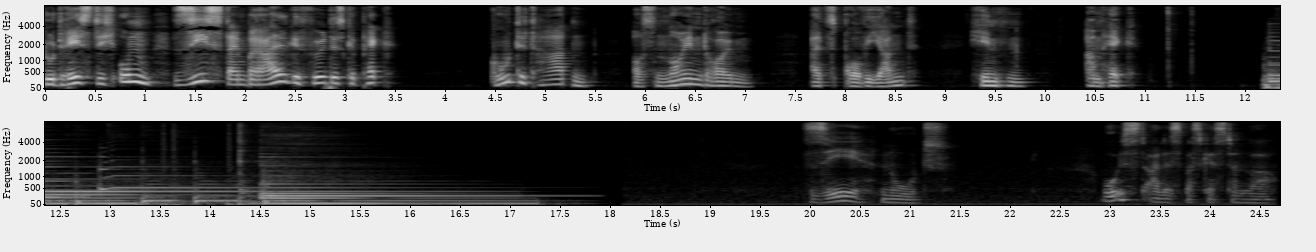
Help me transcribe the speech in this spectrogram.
Du drehst dich um, siehst dein prall gefülltes Gepäck. Gute Taten aus neuen Träumen als Proviant hinten am Heck. Seenot. Wo ist alles, was gestern war?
